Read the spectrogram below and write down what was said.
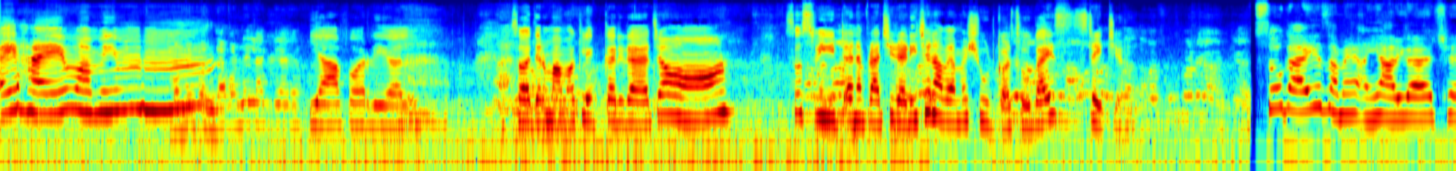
આય હાય મમ્મી મમ્મી પંજાબ નહીં લાગતી યા ફોર રિયલ સો અત્યારે મામા ક્લિક કરી રહ્યા છે. સો સ્વીટ અને પ્રાચી રેડી છે ને હવે અમે શૂટ કરશું. Guys stay tune so guys અમે અહીંયા આવી ગયા છે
